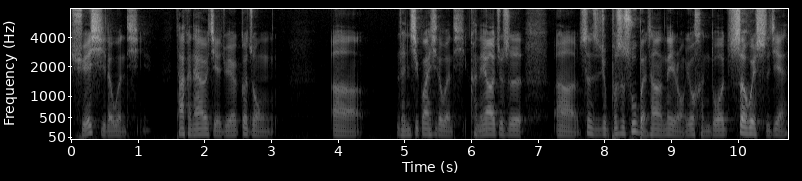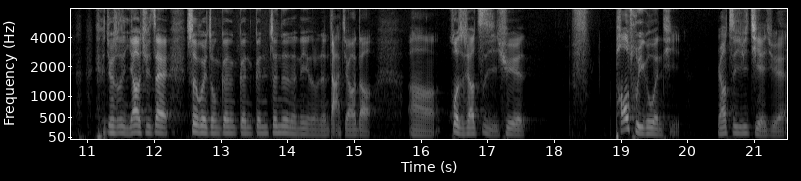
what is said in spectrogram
学习的问题，他可能还要解决各种呃人际关系的问题，可能要就是呃甚至就不是书本上的内容，有很多社会实践，就是你要去在社会中跟跟跟真正的那种人打交道啊、或者是要自己去抛出一个问题，然后自己去解决，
